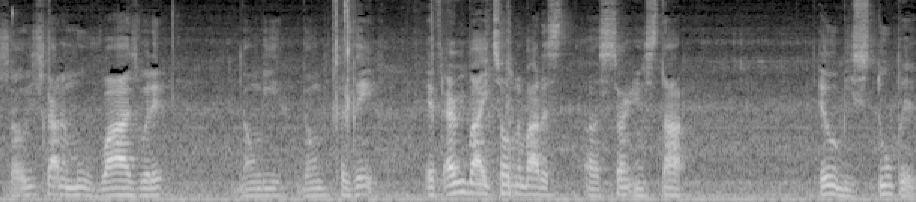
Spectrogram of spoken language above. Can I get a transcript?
So you just gotta move wise with it. Don't be don't because they if everybody talking about a, a certain stock, it would be stupid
